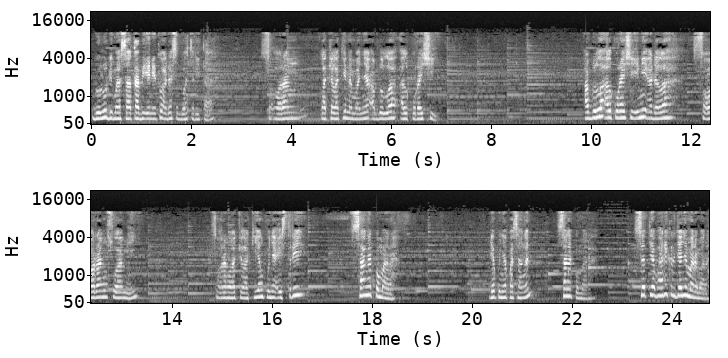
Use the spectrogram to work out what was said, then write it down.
dulu di masa tabi'in itu ada sebuah cerita seorang laki-laki namanya Abdullah Al-Quraisy. Abdullah Al-Quraisy ini adalah seorang suami, seorang laki-laki yang punya istri sangat pemarah. Dia punya pasangan sangat pemarah. Setiap hari kerjanya marah-marah.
